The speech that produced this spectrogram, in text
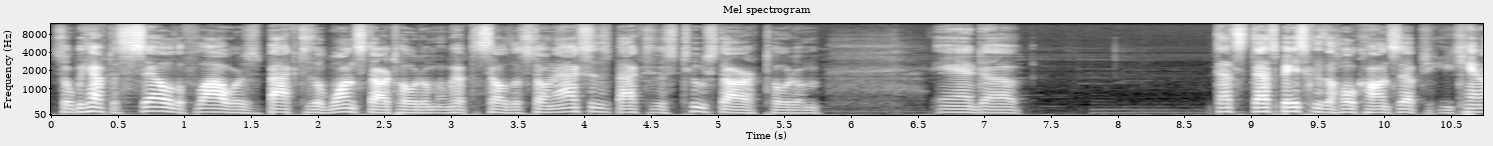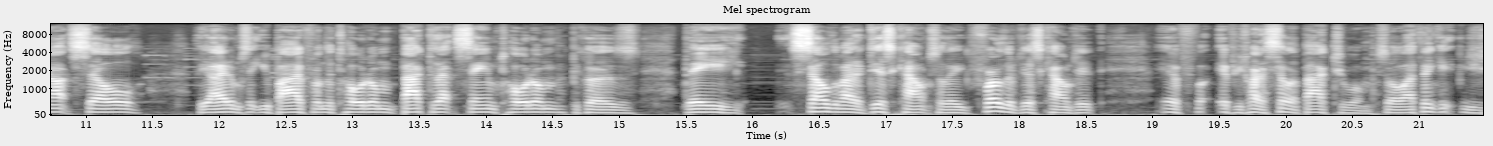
So we have to sell the flowers back to the one star totem, and we have to sell the stone axes back to this two star totem. And uh, that's that's basically the whole concept. You cannot sell the items that you buy from the totem back to that same totem because they sell them at a discount, so they further discount it if if you try to sell it back to them. So I think it, you,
